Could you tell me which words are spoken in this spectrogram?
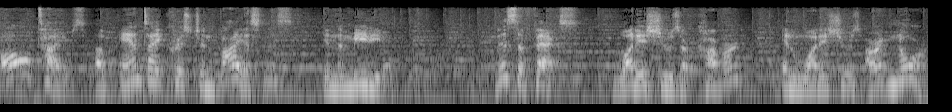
all types of anti Christian biasness in the media. This affects what issues are covered and what issues are ignored,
